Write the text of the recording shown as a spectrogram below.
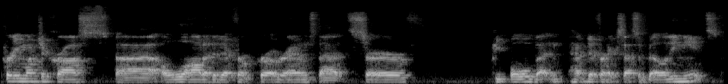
pretty much across uh, a lot of the different programs that serve people that have different accessibility needs,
